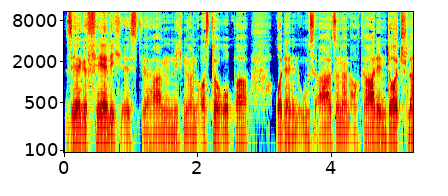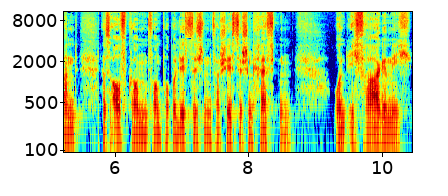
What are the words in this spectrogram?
sehr gefährlich ist. Wir haben nicht nur in Osteuropa oder in den USA, sondern auch gerade in Deutschland das Aufkommen von populistischen faschistischen Kräften. Und ich frage mich,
